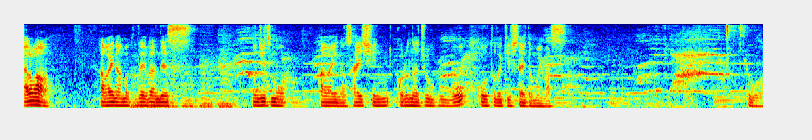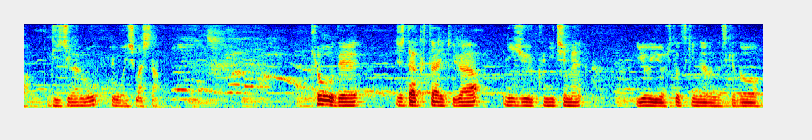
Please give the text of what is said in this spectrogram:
アロハハワイの天方版です。本日もハワイの最新コロナ情報をお届けしたいと思います。今日はビジュアルを用意しました。今日で自宅待機が29日目。いよいよ一月になるんですけど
